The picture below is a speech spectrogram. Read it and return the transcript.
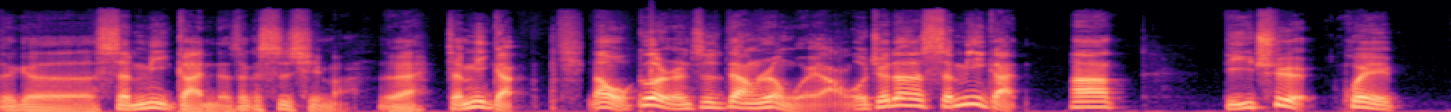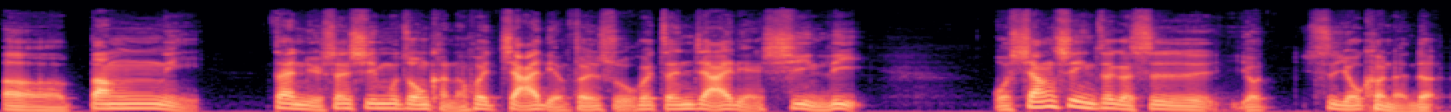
这个神秘感的这个事情嘛，对不对？神秘感，那我个人是这样认为啊，我觉得神秘感它的确会呃帮你。在女生心目中可能会加一点分数，会增加一点吸引力。我相信这个是有是有可能的，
